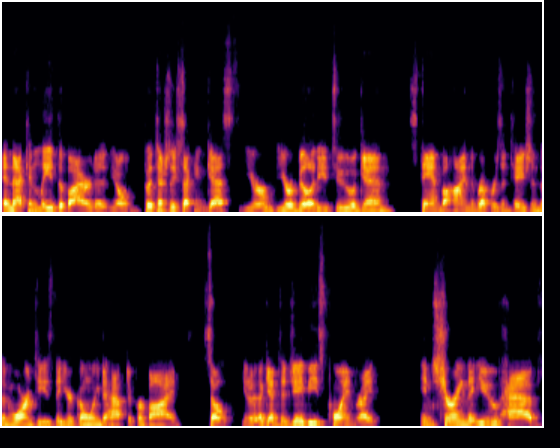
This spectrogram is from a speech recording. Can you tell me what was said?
And that can lead the buyer to, you know, potentially second guess your, your ability to, again, stand behind the representations and warranties that you're going to have to provide. So, you know, again, to JB's point, right? Ensuring that you have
